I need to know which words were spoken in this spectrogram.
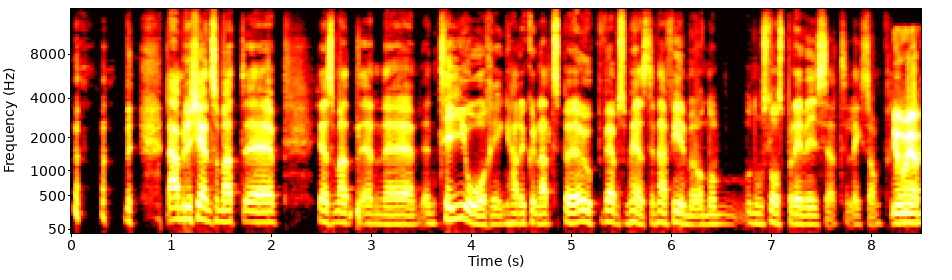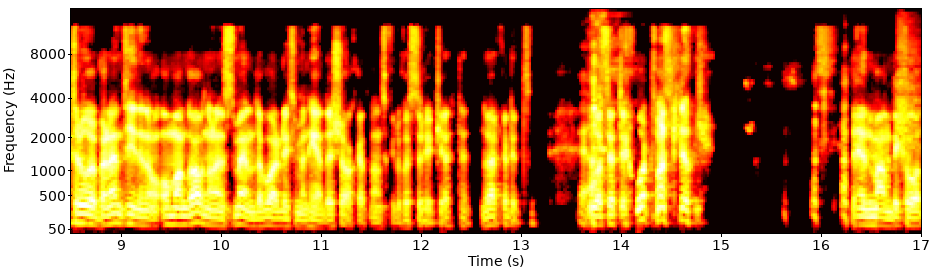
Nej, men det känns som att, eh, känns som att en, eh, en tioåring hade kunnat spöa upp vem som helst i den här filmen om de, om de slåss på det viset. Liksom. Jo, men jag tror på den tiden, om man gav någon en smäll, då var det liksom en hederssak att man skulle få stryka. Det verkar lite så. Ja. Oavsett hur hårt man slog. det är en manlig kod.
